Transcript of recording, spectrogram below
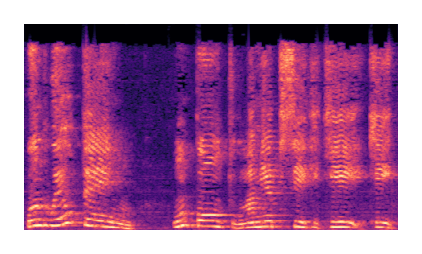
Quando eu tenho um ponto na minha psique que, que,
